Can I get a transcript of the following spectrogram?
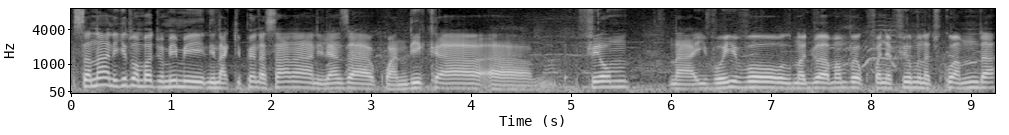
Sanaa ni kitu ambacho mimi ninakipenda sana. Nilianza kuandika uh, film na hivyo hivyo, unajua mambo ya kufanya filmu inachukua muda.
